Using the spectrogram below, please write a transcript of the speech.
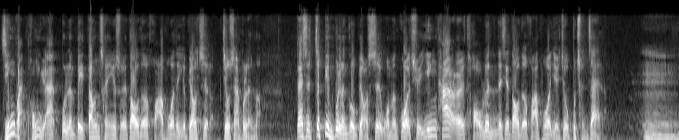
尽管彭宇案不能被当成一个所谓道德滑坡的一个标志了，就算不能了，但是这并不能够表示我们过去因它而讨论的那些道德滑坡也就不存在了。嗯，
